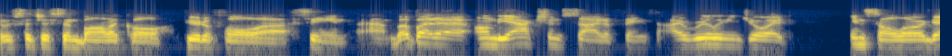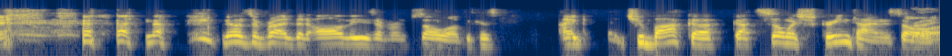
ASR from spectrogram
it was such a symbolical, beautiful uh, scene. Um, but but uh, on the action side of things, I really enjoyed in Solo again. no, no surprise that all these are from Solo because I Chewbacca got so much screen time in Solo. Right.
